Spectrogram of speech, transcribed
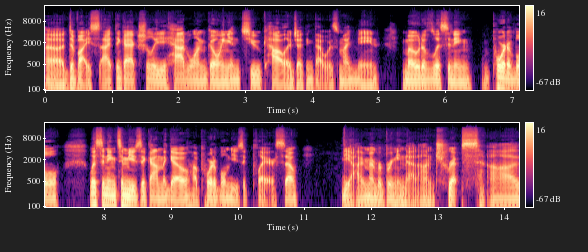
uh, device. I think I actually had one going into college. I think that was my main mode of listening, portable listening to music on the go, a portable music player. So yeah, I remember bringing that on trips. Uh,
